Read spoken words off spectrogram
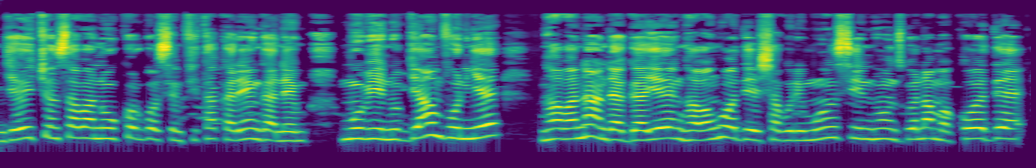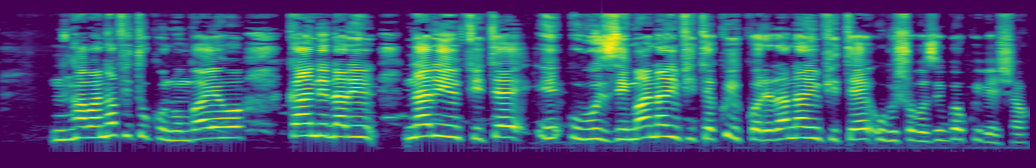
Ngewe icyo nsaba ni uko rwose mfite akarengane. Mu bintu byamvunnye nkaba nandagaye nkaba nkodesha buri munsi ntunzwe n'amakode. Nkaba ntafite ukuntu mbayeho kandi nari nari mfite ubuzima nari mfite kwikorera nari mfite ubushobozi bwo kwibeshaho.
